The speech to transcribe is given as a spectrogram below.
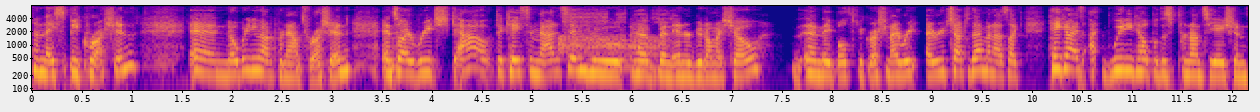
And they speak Russian, and nobody knew how to pronounce Russian. And so I reached out to Case and Madison, who have been interviewed on my show, and they both speak Russian. I, re- I reached out to them and I was like, "Hey guys, I, we need help with this pronunciation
